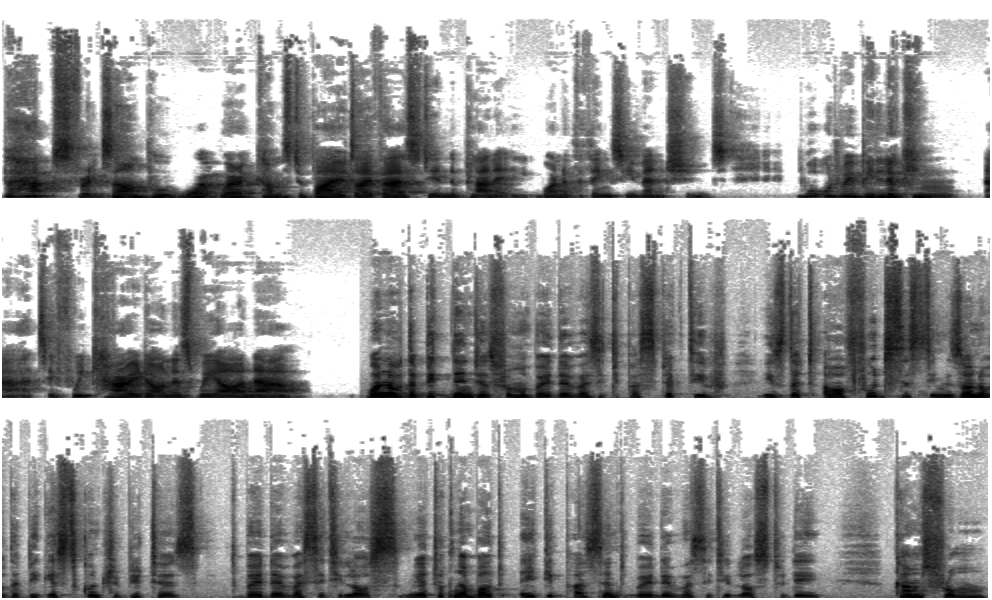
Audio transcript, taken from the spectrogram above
perhaps, for example, where, where, it comes to biodiversity in the planet, one of the things you mentioned, what would we be looking at if we carried on as we are now? One of the big dangers from a biodiversity perspective is that our food system is one of the biggest contributors to biodiversity loss. We are talking about 80% biodiversity loss today comes from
